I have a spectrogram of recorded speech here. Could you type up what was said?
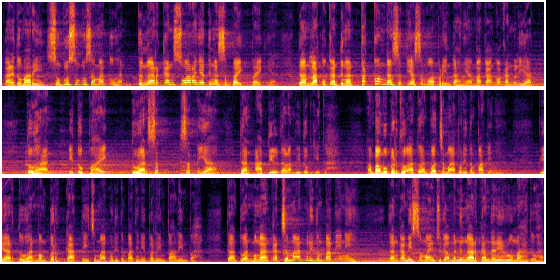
Karena itu mari sungguh-sungguh sama Tuhan. Dengarkan suaranya dengan sebaik-baiknya. Dan lakukan dengan tekun dan setia semua perintahnya. Maka engkau akan melihat Tuhan itu baik. Tuhan set- setia dan adil dalam hidup kita. Hambamu berdoa Tuhan buat jemaatmu di tempat ini. Biar Tuhan memberkati jemaatmu di tempat ini berlimpah-limpah. Dan Tuhan mengangkat jemaatmu di tempat ini. Dan kami semua yang juga mendengarkan dari rumah Tuhan.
